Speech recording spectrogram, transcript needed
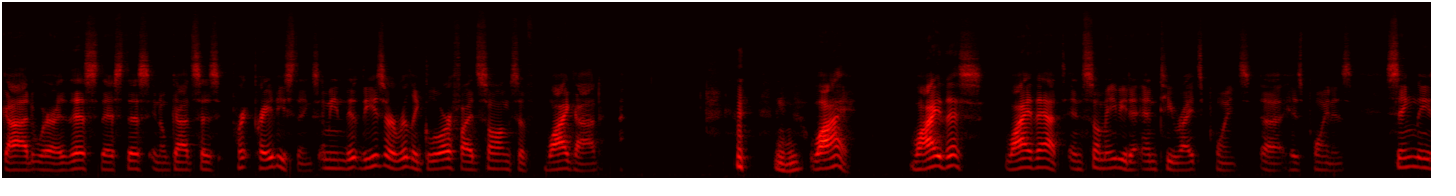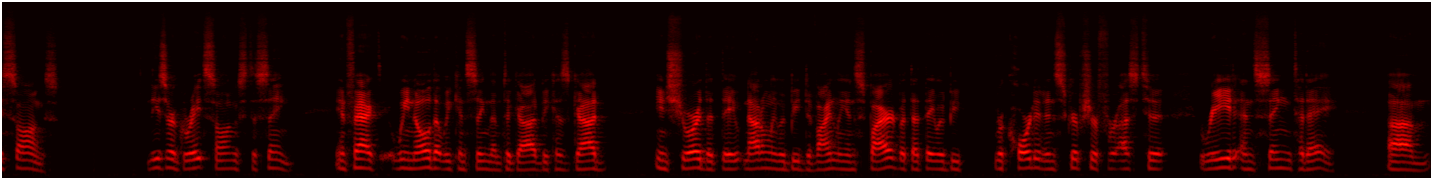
God, where are this, this, this? You know, God says, pray, pray these things. I mean, th- these are really glorified songs of why God, mm-hmm. Why? Why this? Why that? And so maybe to N.T. Wright's points, uh, his point is sing these songs. These are great songs to sing. In fact, we know that we can sing them to God because God ensured that they not only would be divinely inspired, but that they would be recorded in Scripture for us to read and sing today. Um,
